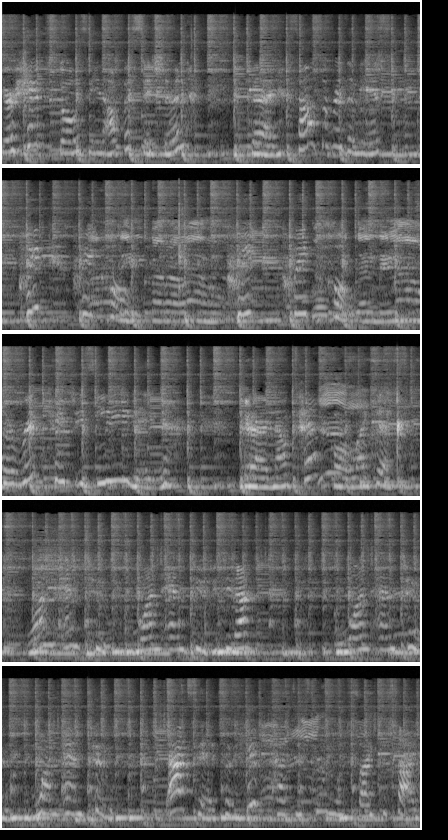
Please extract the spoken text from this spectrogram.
Your hips goes in opposition. Good. Salsa rhythm is quick, quick hold. Quick, quick hold. The rib cage is leading. Good. Now tempo like this. One and two. One and two. Do you see that? One and two. One and two. That's it. So hips have to still move side to side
